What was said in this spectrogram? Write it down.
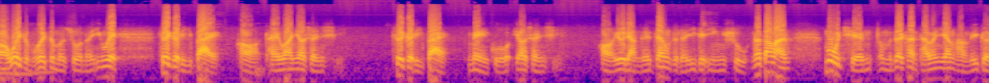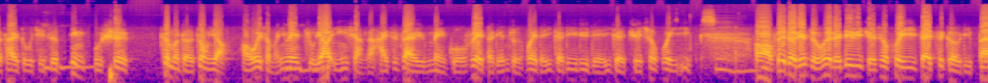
啊，为什么会这么说呢？因为这个礼拜，哈，台湾要升息，这个礼拜美国要升息。哦，有两个这样子的一个因素。那当然，目前我们在看台湾央行的一个态度，其实并不是这么的重要。好，为什么？因为主要影响的还是在于美国费的联准会的一个利率的一个决策会议。是。哦，费的联准会的利率决策会议在这个礼拜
